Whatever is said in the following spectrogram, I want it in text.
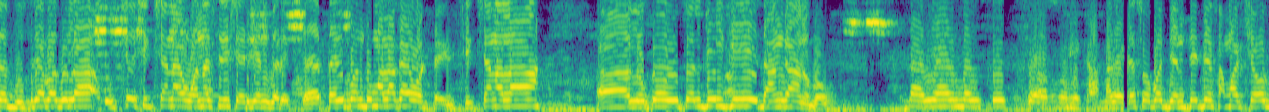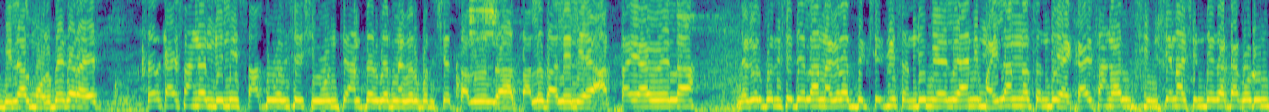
तर दुसऱ्या बाजूला उच्च शिक्षण आहे वनश्री शेडगेंकडे. तर तरी पण तुम्हाला काय वाटतंय? शिक्षणाला लोक उचलतील की दांडगा अनुभव? त्यासोबत जनतेचे समाजसेवक बिलाल मोरबेकर आहेत. सर काय सांगाल? गेली सात वर्ष शिवणच्या अंतर्गत नगर परिषद चालू चालत आलेली आहे. आता यावेळेला नगर परिषदेला नगराध्यक्षाची संधी मिळाली आणि महिलांना संधी आहे. काय सांगाल? शिवसेना शिंदे गटाकडून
